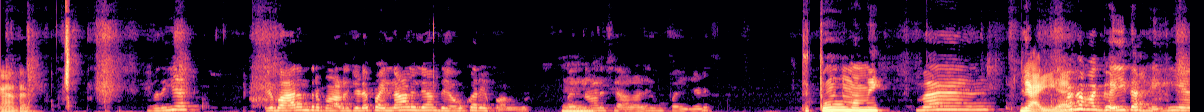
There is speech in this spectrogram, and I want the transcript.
ਘੈਂਟ ਹੈ? ਵਧੀਆ। ਹੈ। ਇਹ ਬਾਹਰ ਅੰਦਰ ਪਾ ਲਓ ਜਿਹੜੇ ਪਹਿਲਾਂ ਵਾਲੇ ਲਿਆਂਦੇ ਆ ਉਹ ਘਰੇ ਪਾ ਲਊਗਾ ਪਹਿਲਾਂ ਵਾਲੇ ਸਿਆਲ ਵਾਲੇ ਉਹ ਪਏ ਜਿਹੜੇ। ਤੇ ਤੂੰ ਮੰਮੀ? ਮੈਂ ਲਿਆਈ ਐ ਮੈਂ ਕਿਹਾ ਮੈਂ ਗਈ ਤਾਂ ਹੈਗੀ ਆ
